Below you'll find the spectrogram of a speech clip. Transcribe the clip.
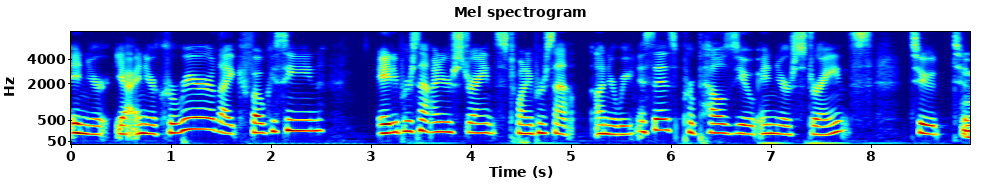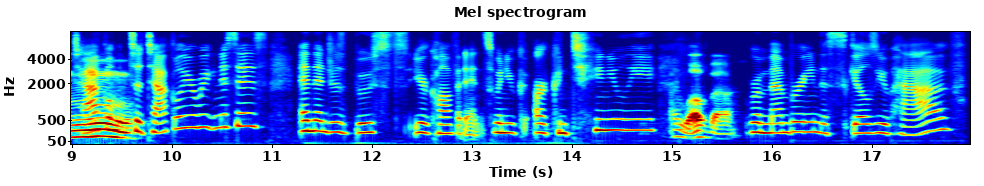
in your yeah, in your career, like focusing 80% on your strengths, 20% on your weaknesses propels you in your strengths to to tackle Mm. to tackle your weaknesses and then just boosts your confidence when you are continually I love that. remembering the skills you have.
